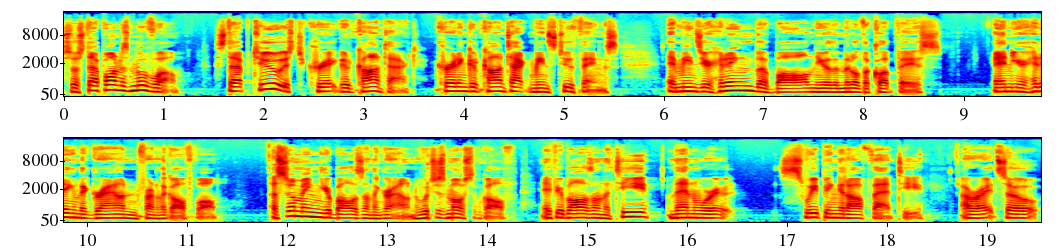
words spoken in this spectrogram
So, step one is move well. Step two is to create good contact. Creating good contact means two things it means you're hitting the ball near the middle of the club face and you're hitting the ground in front of the golf ball, assuming your ball is on the ground, which is most of golf. If your ball is on the tee, then we're sweeping it off that tee. All right. So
